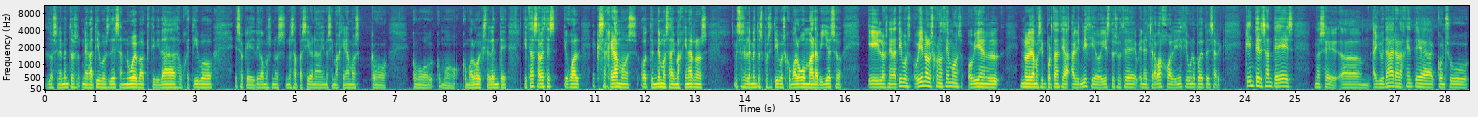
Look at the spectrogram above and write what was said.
los elementos negativos de esa nueva actividad, objetivo, eso que digamos nos, nos apasiona y nos imaginamos como, como, como, como algo excelente. Quizás a veces igual exageramos o tendemos a imaginarnos esos elementos positivos como algo maravilloso y los negativos o bien no los conocemos o bien no le damos importancia al inicio y esto sucede en el trabajo al inicio uno puede pensar qué interesante es no sé, ayudar a la gente con su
